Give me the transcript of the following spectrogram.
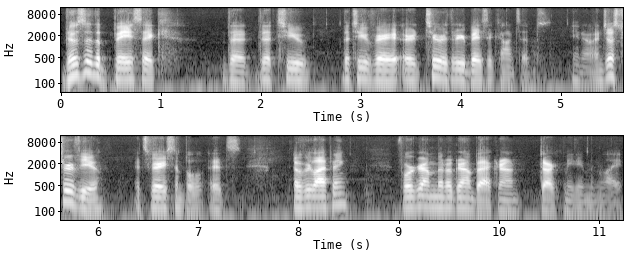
those are the basic, the the two the two very or two or three basic concepts, you know. And just to review, it's very simple. It's overlapping, foreground, middle ground, background, dark, medium, and light.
